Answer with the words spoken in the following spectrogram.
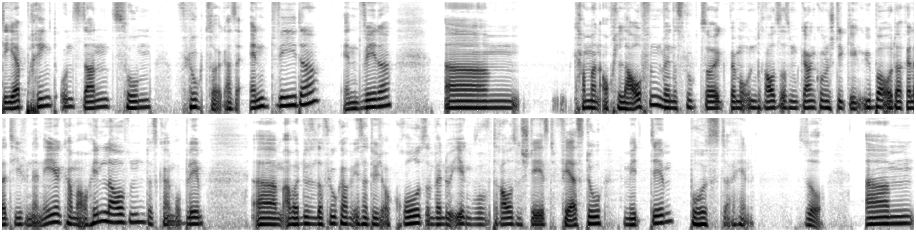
der bringt uns dann zum Flugzeug. Also entweder, entweder ähm, kann man auch laufen, wenn das Flugzeug, wenn man unten raus aus dem Gang kommt, steht gegenüber oder relativ in der Nähe, kann man auch hinlaufen, das ist kein Problem. Ähm, aber Düsseldorf Flughafen ist natürlich auch groß und wenn du irgendwo draußen stehst, fährst du mit dem Bus dahin. So. Ähm,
